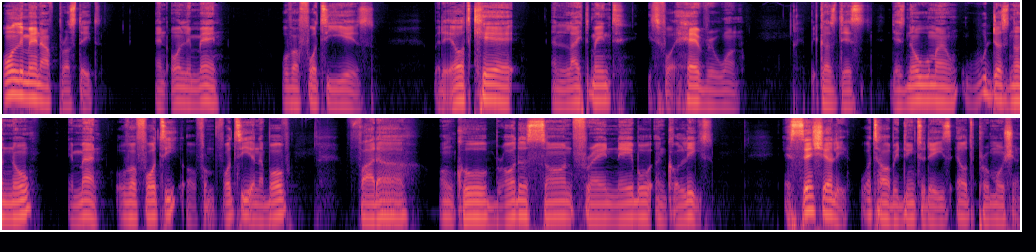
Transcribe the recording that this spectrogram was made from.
only men have prostate, and only men over 40 years. But the healthcare enlightenment is for everyone. Because there's there's no woman who does not know a man over 40 or from 40 and above. Father uncle brother son friend neighbor and colleagues. Essentially what i'll be doing today is health promotion.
